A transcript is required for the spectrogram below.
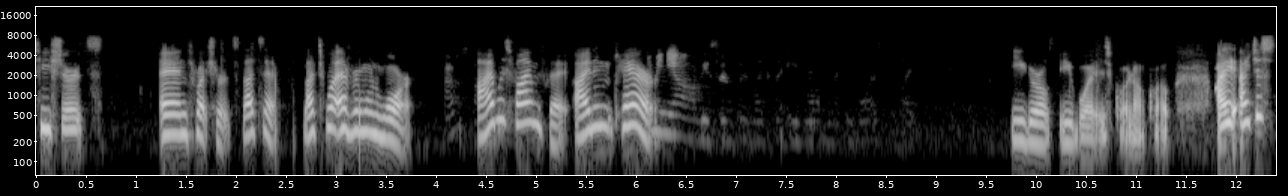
t-shirts, and sweatshirts. That's it. That's what everyone wore. I was. Fine with it. I didn't care. I mean, yeah, obviously like the e girls and the e boys, but like. E-girls, e-boys, quote unquote. I I just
